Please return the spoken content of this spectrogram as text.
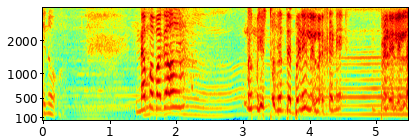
ಏನೋ ನಮ್ಮ ಮಗ ನಮ್ಮ ಇಷ್ಟದಂತೆ ಬೆಳಿಲಿಲ್ಲ ಕಣೆ. ಬೆಳಿಲಿಲ್ಲ.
